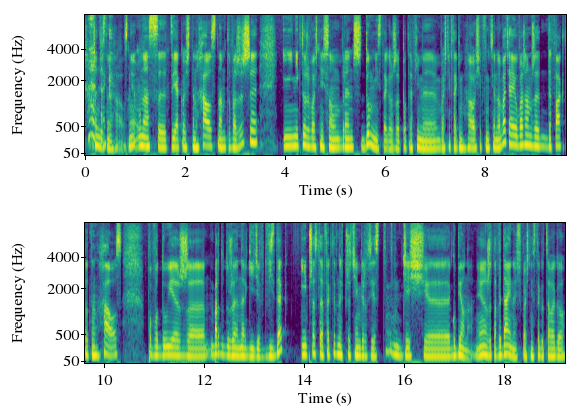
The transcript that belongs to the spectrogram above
Wszędzie tak. jest ten chaos, nie? U nas y, jakoś ten chaos nam towarzyszy i niektórzy właśnie są wręcz dumni z tego, że potrafimy właśnie w takim chaosie funkcjonować, a ja uważam, że de facto ten chaos powoduje, że bardzo dużo energii idzie w gwizdek, i przez to efektywność przedsiębiorstw jest gdzieś e, gubiona, nie? że ta wydajność właśnie z tego całego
